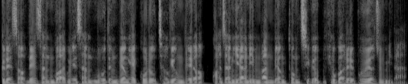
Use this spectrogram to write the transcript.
그래서 내상과 외상 모든 병에 고루 적용되어 과장이 아닌 만병통 치급 효과를 보여줍니다.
